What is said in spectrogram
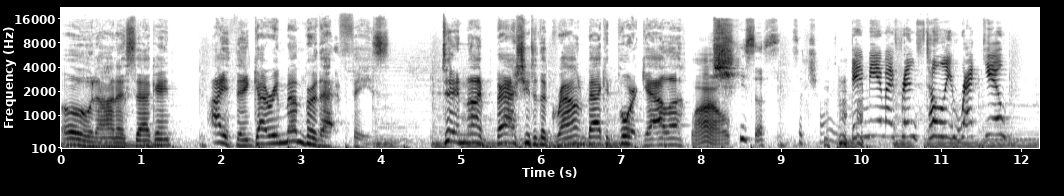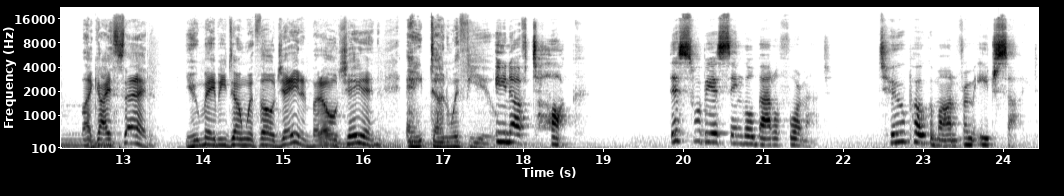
Hold on a second. I think I remember that face. Didn't I bash you to the ground back in Port Gala? Wow. Jesus, it's a child. Did me and my friends totally wreck you? Like I said, you may be done with old Jaden, but old Jaden ain't done with you. Enough talk. This will be a single battle format. Two Pokemon from each side.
